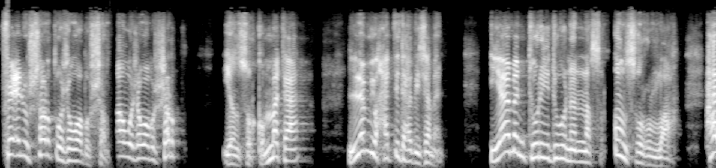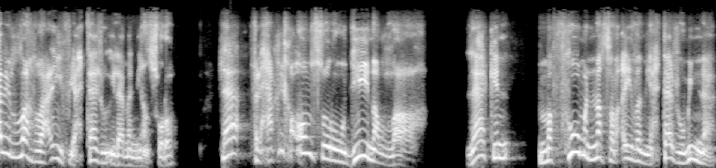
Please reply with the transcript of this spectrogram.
فعل الشرط وجواب الشرط. أو جواب الشرط ينصركم. متى؟ لم يحددها بزمن. يا من تريدون النصر انصروا الله. هل الله ضعيف يحتاج إلى من ينصره؟ لا في الحقيقة انصروا دين الله. لكن مفهوم النصر أيضا يحتاج منا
